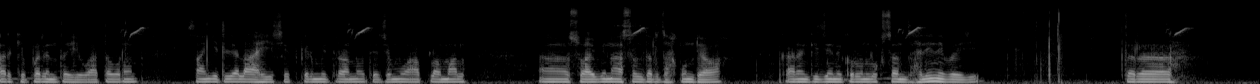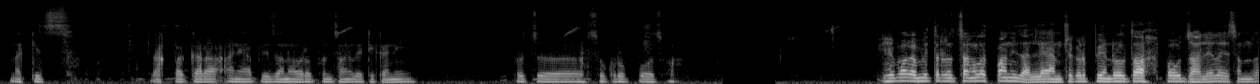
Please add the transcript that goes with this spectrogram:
तारखेपर्यंत हे वातावरण सांगितलेलं आहे शेतकरी मित्रांनो. त्याच्यामुळं आपला माल सोयाबीन असेल तर झाकून ठेवा कारण की जेणेकरून नुकसान झाली नाही पाहिजे. तर नक्कीच झाकपाक करा आणि आपली जनावरं पण चांगल्या ठिकाणी पोच सुखरूप पोहोचवा. हे बघा मित्रांनो चांगलंच पाणी झालेलं आहे आमच्याकडे पेनरोलचा पाऊस झालेला आहे समजा.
